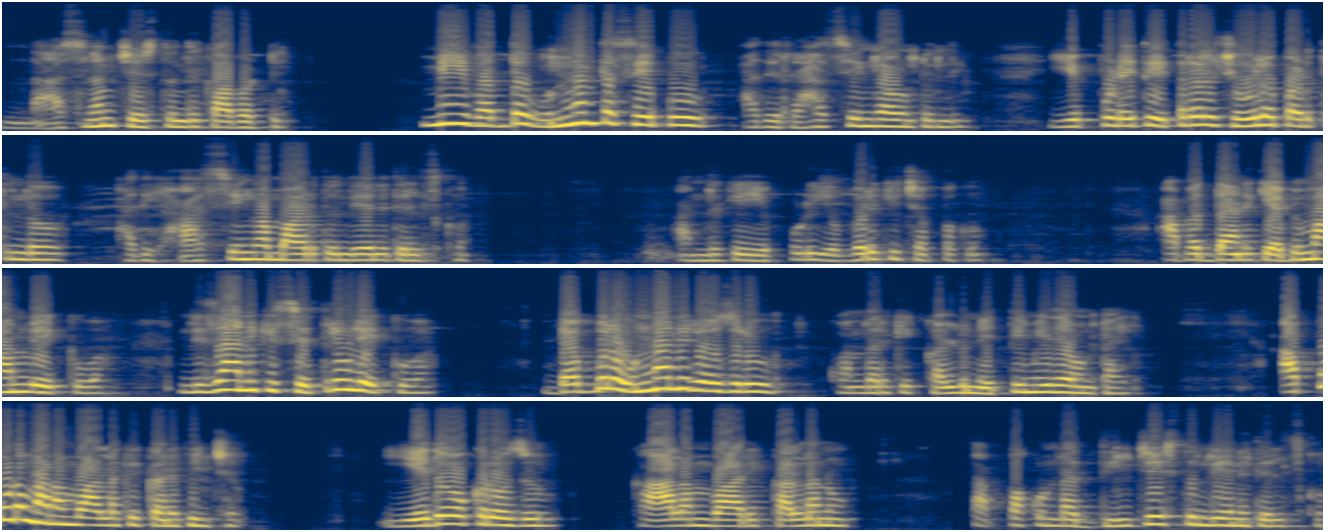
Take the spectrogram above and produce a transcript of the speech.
నాశనం చేస్తుంది కాబట్టి. మీ వద్ద ఉన్నంతసేపు అది రహస్యంగా ఉంటుంది. ఎప్పుడైతే ఇతరుల చెవులో పడుతుందో అది హాస్యంగా మారుతుంది అని తెలుసుకో. అందుకే ఎప్పుడు ఎవ్వరికీ చెప్పకు. అబద్ధానికి అభిమానులు ఎక్కువ నిజానికి శత్రువులు ఎక్కువ. డబ్బులు ఉన్నన్ని రోజులు కొందరికి కళ్ళు నెత్తి మీదే ఉంటాయి. అప్పుడు మనం వాళ్ళకి కనిపించం. ఏదో ఒక రోజు కాలం వారి కళ్ళను తప్పకుండా దించేస్తుంది అని తెలుసుకో.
